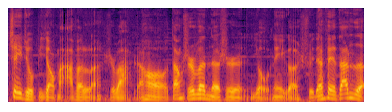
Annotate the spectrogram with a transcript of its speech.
这就比较麻烦了，是吧？然后当时问的是有那个水电费单子、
